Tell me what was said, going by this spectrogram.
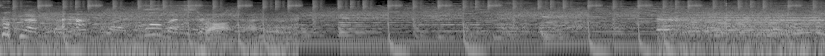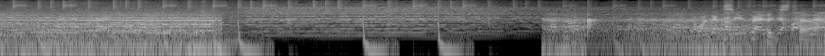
God. that's, that's strong. Strong, right? Pig's tail. I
